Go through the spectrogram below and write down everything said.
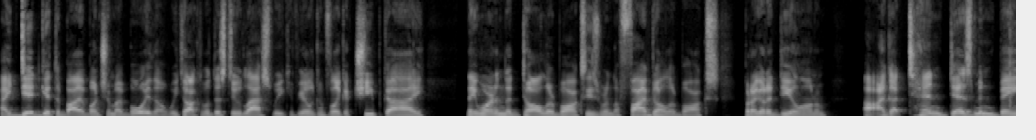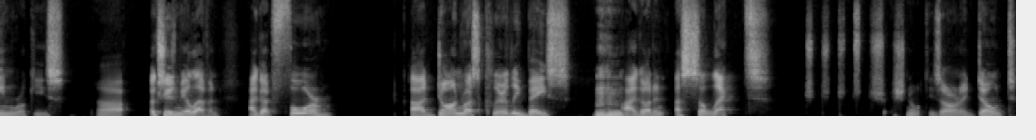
I did get to buy a bunch of my boy though. We talked about this dude last week. If you're looking for like a cheap guy, they weren't in the dollar box; these were in the five dollar box. But I got a deal on them. Uh, I got ten Desmond Bane rookies. Uh, excuse me, eleven. I got four uh, Donruss clearly base. Mhm. I got an, a select. I should know what these are, and I don't.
